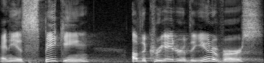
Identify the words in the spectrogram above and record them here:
and he is speaking of the creator of the universe.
